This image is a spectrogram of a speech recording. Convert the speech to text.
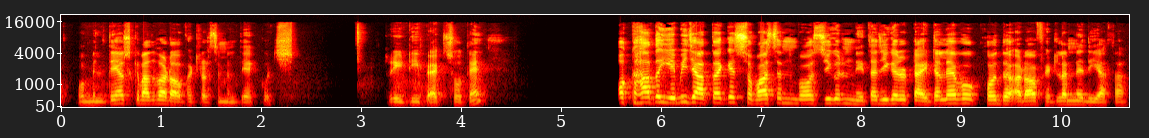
वो मिलते हैं, उसके बाद वो अडॉफ हिटलर से मिलते हैं। कुछ ट्रीटी पैक्ट्स होते हैं। और कहा तो ये भी जाता है कि सुभाष चंद्र बोस जी को, नेताजी का जो टाइटल है, वो खुद अडॉफ हिटलर ने दिया था।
